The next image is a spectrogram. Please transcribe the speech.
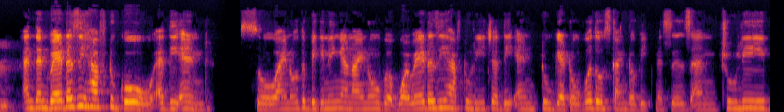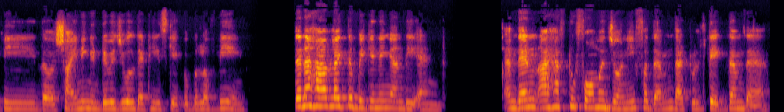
Mm. And then where does he have to go at the end? So I know the beginning and I know where, where does he have to reach at the end to get over those kind of weaknesses and truly be the shining individual that he's capable of being. Then I have like the beginning and the end. And then I have to form a journey for them that will take them there.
